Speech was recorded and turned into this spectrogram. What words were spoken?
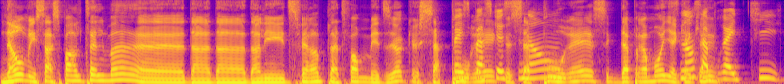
Non, mais ça se parle tellement euh, dans, dans- dans les différentes plateformes médias que ça Ben, c'est pourrait, parce que que, sinon- ça pourrait. C'est que d'après moi, il y a Sinon, ça quelqu'un. pourrait être qui?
